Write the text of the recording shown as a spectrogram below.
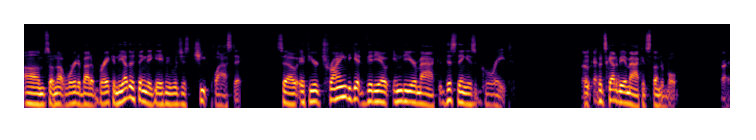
Um, so I'm not worried about it breaking. The other thing they gave me was just cheap plastic. So if you're trying to get video into your Mac, this thing is great. Okay. It, but it's got to be a Mac. It's Thunderbolt. Right.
